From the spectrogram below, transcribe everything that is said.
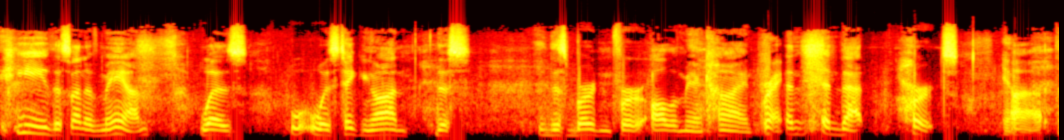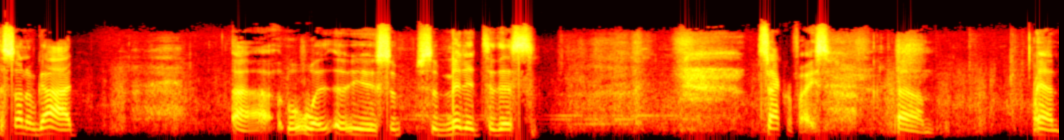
he, the Son of Man, was was taking on this this burden for all of mankind. Right. And and that hurts. Yeah. Uh, the Son of God uh, was uh, sub- submitted to this sacrifice. Um, and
